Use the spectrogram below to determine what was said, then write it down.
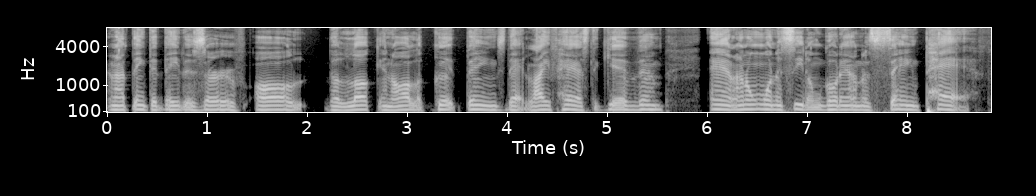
and I think that they deserve all the luck and all the good things that life has to give them and I don't want to see them go down the same path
